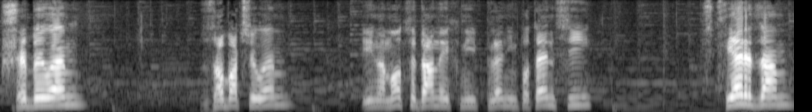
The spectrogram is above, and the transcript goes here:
Przybyłem, zobaczyłem i na mocy danych mi plenimpotencji stwierdzam,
